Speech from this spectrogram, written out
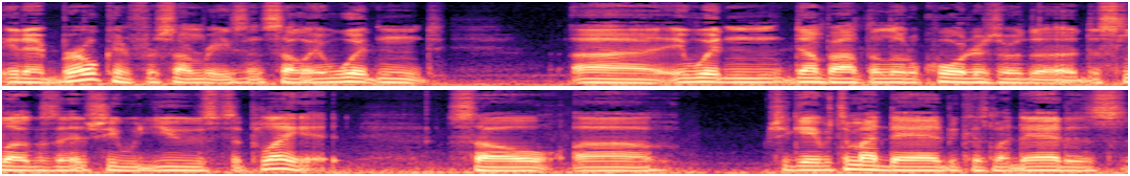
it had broken for some reason, so it wouldn't uh, it wouldn't dump out the little quarters or the the slugs that she would use to play it. So uh, she gave it to my dad because my dad is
